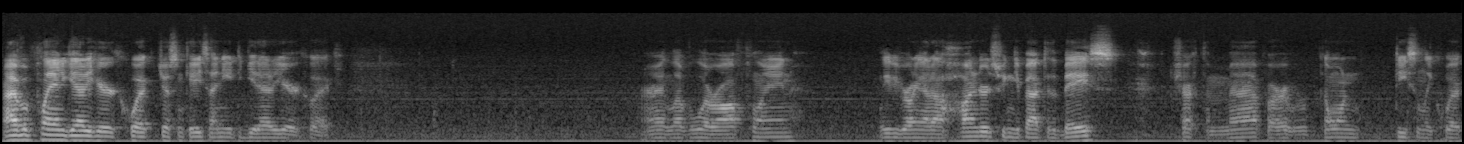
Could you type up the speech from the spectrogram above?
I have a plan to get out of here quick, just in case I need to get out of here quick. Alright, level our off plane. Leave you running at 100 so we can get back to the base. Check the map. Alright, we're going decently quick.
